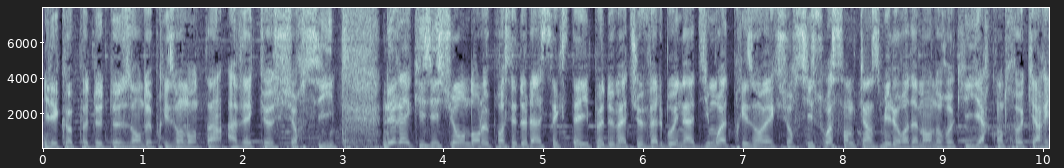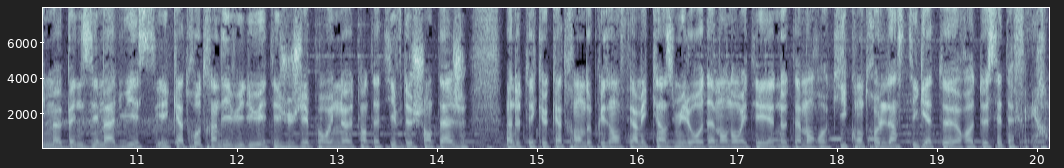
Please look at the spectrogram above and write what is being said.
Il écope de deux ans de prison dont un avec sursis. Les réquisitions dans le procès de la sextape de Mathieu Valbuena, 10 mois de prison avec sursis, 75 000 euros d'amende requis hier contre Karim Benzema. Lui et quatre autres individus étaient jugés pour une tentative de chantage. À noter que 4 ans de prison ferme et 15 000 euros d'amende ont été notamment requis contre l'instigateur de cette affaire.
